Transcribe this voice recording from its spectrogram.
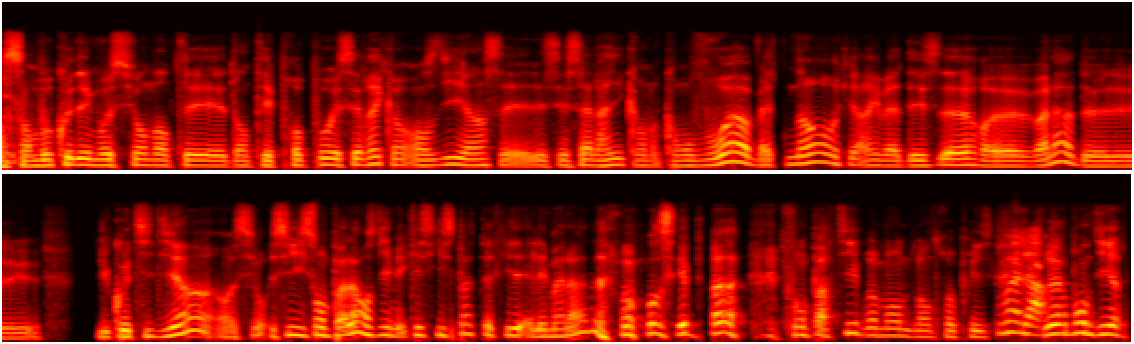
On Mm. sent beaucoup d'émotions dans tes, dans tes propos. Et c'est vrai qu'on se dit, hein, c'est ces salariés qu'on qu'on voit maintenant, qui arrivent à des heures euh, voilà, de, de- du quotidien. Si- S'ils sont pas là, on se dit, mais qu'est-ce qui se passe? Peut-être qu'elle est malade? On ne sait pas. Ils font partie vraiment de l'entreprise. Je Voilà. voudrais rebondir.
